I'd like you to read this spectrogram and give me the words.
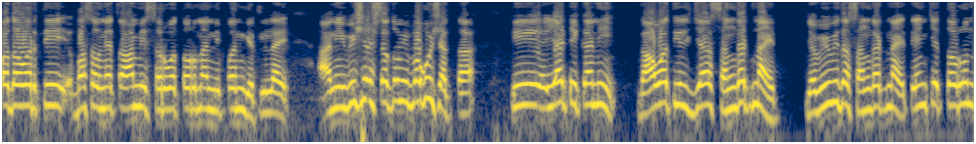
पदावरती बसवण्याचा आम्ही सर्व तरुणांनी पण घेतलेला आहे. आणि विशेषतः तुम्ही बघू शकता की या ठिकाणी गावातील ज्या संघटना आहेत ज्या विविध संघटना आहेत त्यांचे तरुण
